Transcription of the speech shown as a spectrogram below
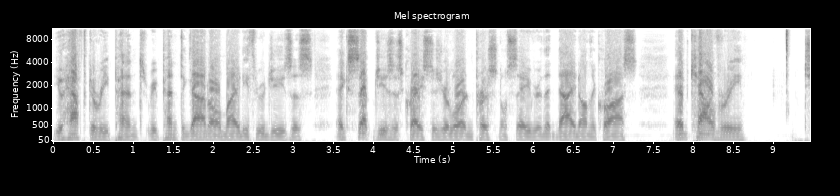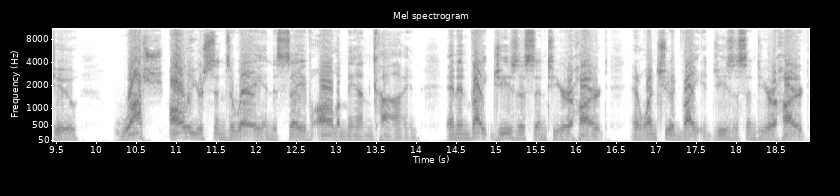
You have to repent, repent to God Almighty through Jesus, accept Jesus Christ as your Lord and personal Savior that died on the cross at Calvary to wash all of your sins away and to save all of mankind and invite Jesus into your heart. And once you invite Jesus into your heart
